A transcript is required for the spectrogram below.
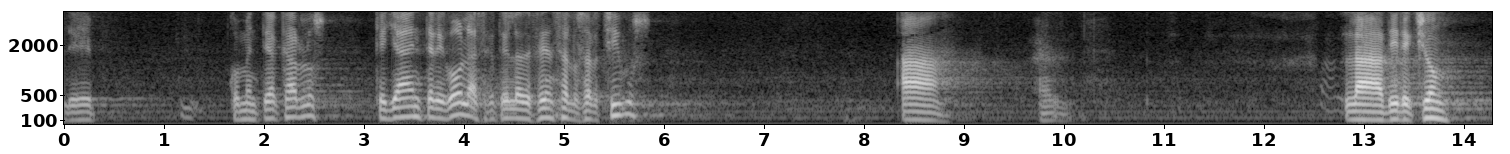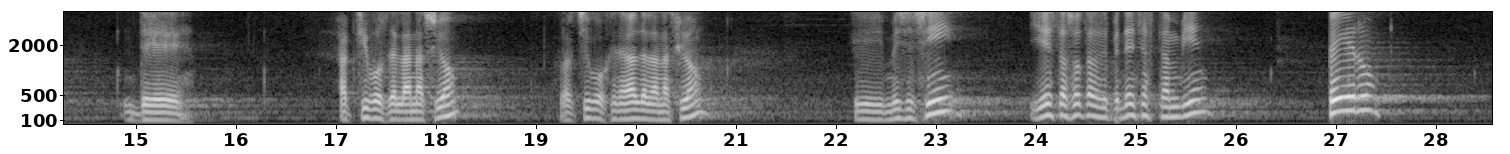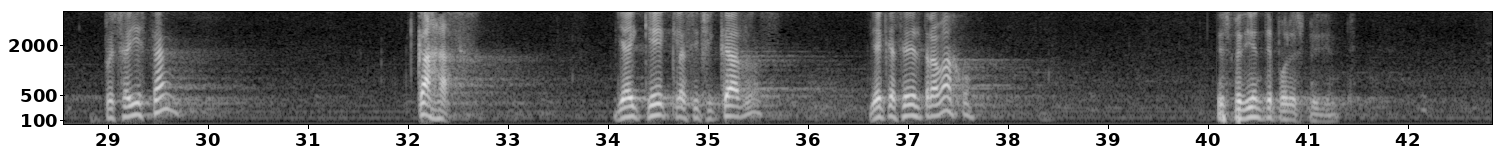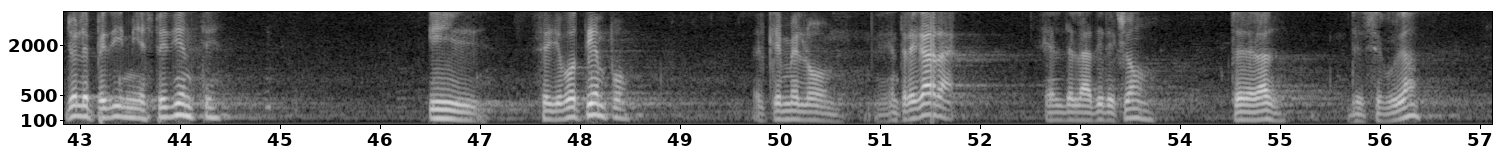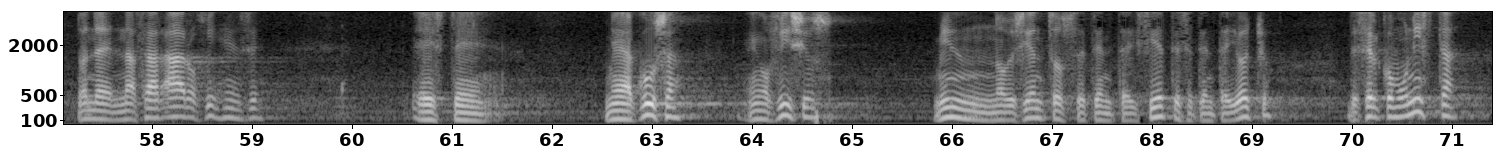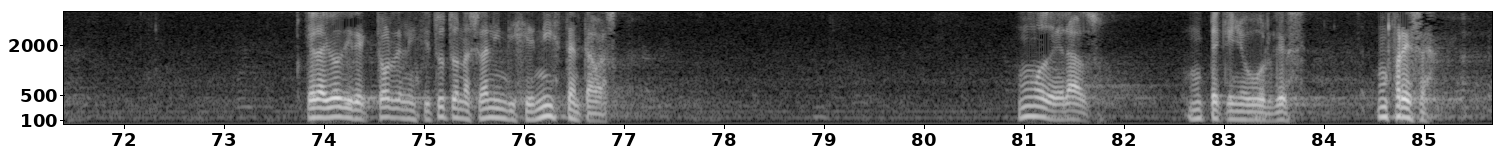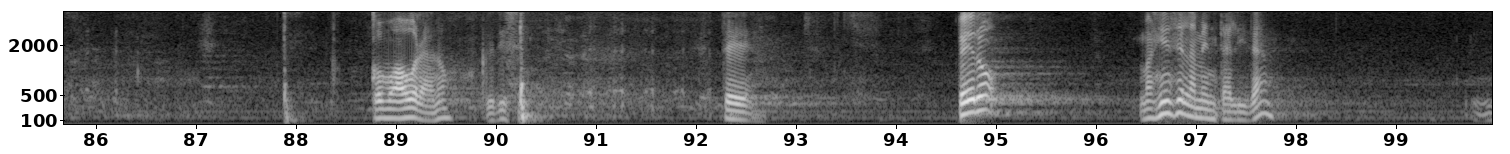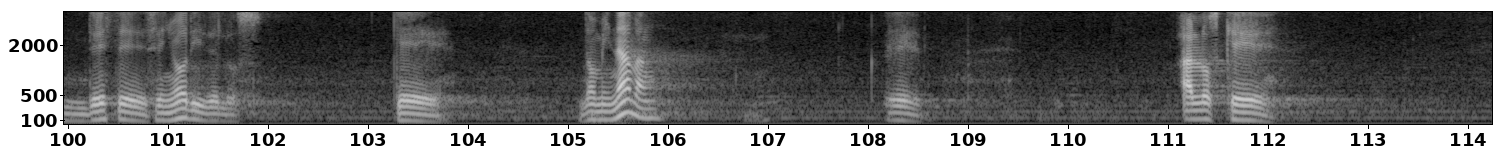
le comenté a Carlos, que ya entregó la Secretaría de la Defensa los archivos a la dirección de archivos de la Nación, el Archivo General de la Nación, y me dice, sí, y estas otras dependencias también, pero, pues ahí están, cajas, y hay que clasificarlas, y hay que hacer el trabajo, expediente por expediente. Yo le pedí mi expediente y se llevó tiempo el que me lo entregara, el de la Dirección Federal de Seguridad, donde Nazar Aro, fíjense, este, me acusa en oficios 1977-78 de ser comunista era yo director del Instituto Nacional Indigenista en Tabasco. Un moderado, un pequeño burgués, un fresa. Como ahora, ¿no? Que dicen. Este, pero, imagínense la mentalidad. de este señor y de los que dominaban eh, a los que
